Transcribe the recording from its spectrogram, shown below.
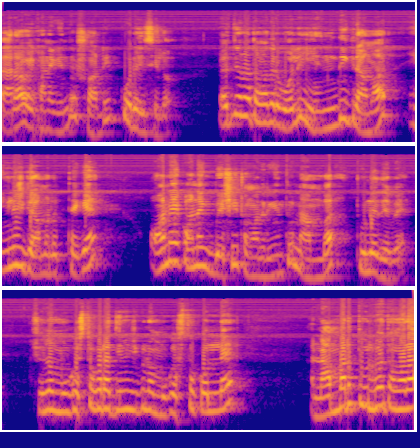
তারাও এখানে কিন্তু সঠিক করেছিল। এর জন্য তোমাদের বলি, হিন্দি গ্রামার ইংলিশ গ্রামারের থেকে অনেক অনেক বেশি তোমাদের কিন্তু নাম্বার তুলে দেবে। শুধু মুখস্থ করার জিনিসগুলো মুখস্থ করলে নাম্বার তুলবে তোমরা,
